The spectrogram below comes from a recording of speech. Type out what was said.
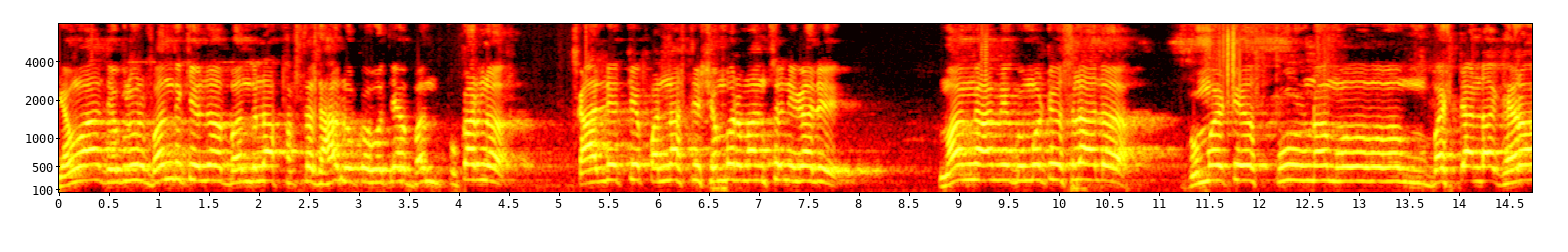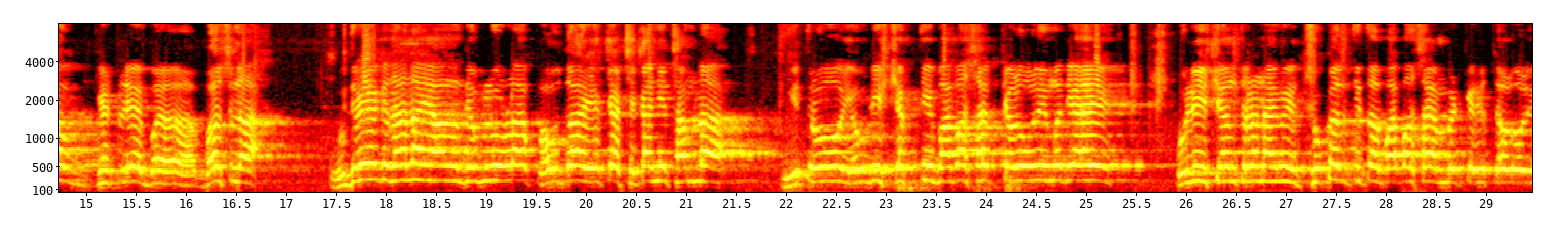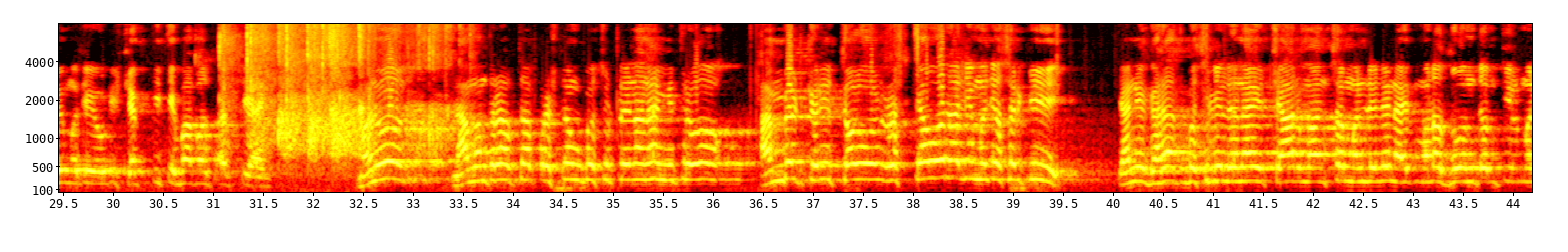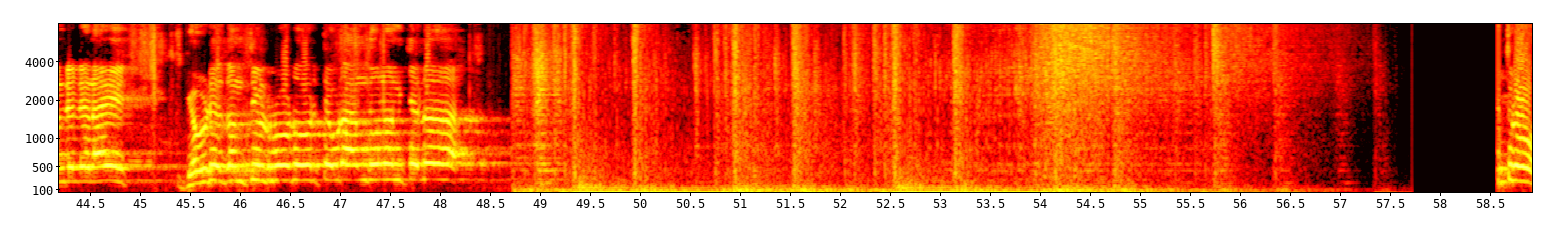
जेव्हा देगलूर बंद केलं बंदला फक्त दहा लोक होते बंद पुकारलं. कालेचे पन्नास ते शंभर माणसं निघाले. मग आम्ही गुम्मटेसला आलं. गुम्मटेस पूर्ण मो बस स्टँडला घेराव घेतले ब बसला. उद्रेक झाला या देगलूरला. फौजा एका ठिकाणी थांबला. मित्रो एवढी शक्ती बाबासाहेब चळवळीमध्ये आहे. पोलीस यंत्रणा मी चुकल तिथं बाबासाहेब आंबेडकरी चळवळीमध्ये एवढी शक्ती ती बाबासाहेबची आहे. म्हणून नामांतराचा प्रश्न उभं सुटलेला नाही मित्र. आंबेडकरी चळवळ रस्त्यावर आली माझ्यासारखी. त्याने घरात बसलेले नाहीत चार माणसं म्हणलेले नाहीत मला दोन जमतील म्हणलेले नाहीत. जेवढे जमतील रोडवर तेवढं आंदोलन केलं. मित्रो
